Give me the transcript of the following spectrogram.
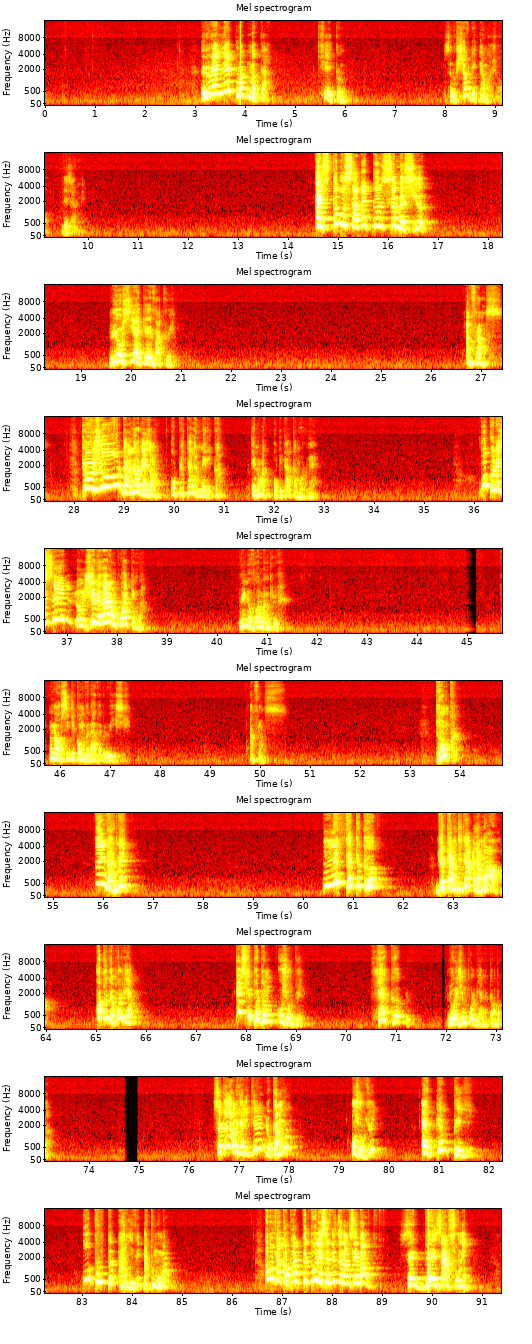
René Claude Maka, qui étonne, c'est le chef d'état-major des armées. Est-ce que vous savez que ce monsieur, lui aussi a été évacué? En France, toujours dans leur maison, hôpital américain et non hôpital camerounais. Vous connaissez le général Nkwatenga Lui ne voit même plus. On a aussi dit qu'on venait avec lui ici, en France. Donc, une armée n'est faite que de candidats à la mort autour de Paul. Peut donc aujourd'hui faire que le régime Paul Biya ne tombe pas C'est qu'en réalité, le Cameroun, aujourd'hui, est un pays où tout peut arriver à tout moment. On vous fait comprendre que tous les services de renseignement, c'est désarçonné.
